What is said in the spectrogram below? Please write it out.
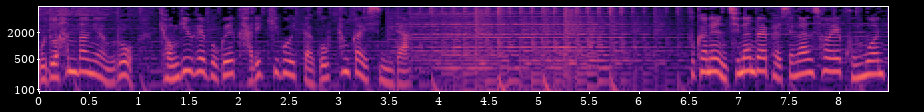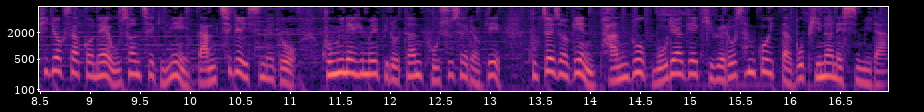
모두 한 방향으로 경기 회복을 가리키고 있다고 평가했습니다. 북한은 지난달 발생한 서해 공무원 피격 사건의 우선 책임이 남측에 있음에도 국민의힘을 비롯한 보수 세력이 국제적인 반북 모략의 기회로 삼고 있다고 비난했습니다.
